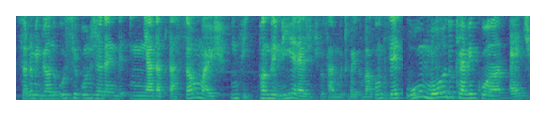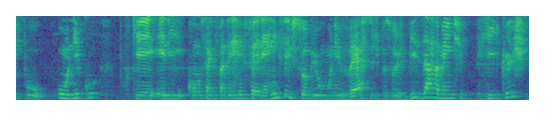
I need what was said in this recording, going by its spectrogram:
Se eu não me engano, o segundo já está em adaptação, mas, enfim, pandemia, né? A gente não sabe muito bem o que vai acontecer. O humor do Kevin Kwan é, tipo, único, porque ele consegue fazer referências sobre um universo de pessoas bizarramente ricas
